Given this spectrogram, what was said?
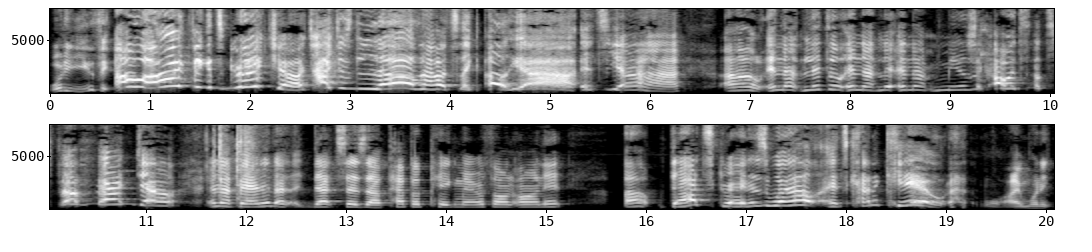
what do you think? Oh, I think it's great, George. I just love how it's like, oh yeah, it's yeah. Oh, and that little, and that, li- and that music. Oh, it's that's perfecto. And that banner that that says uh, Peppa Pig Marathon on it. Oh, that's great as well. It's kind of cute. Well, I wouldn't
